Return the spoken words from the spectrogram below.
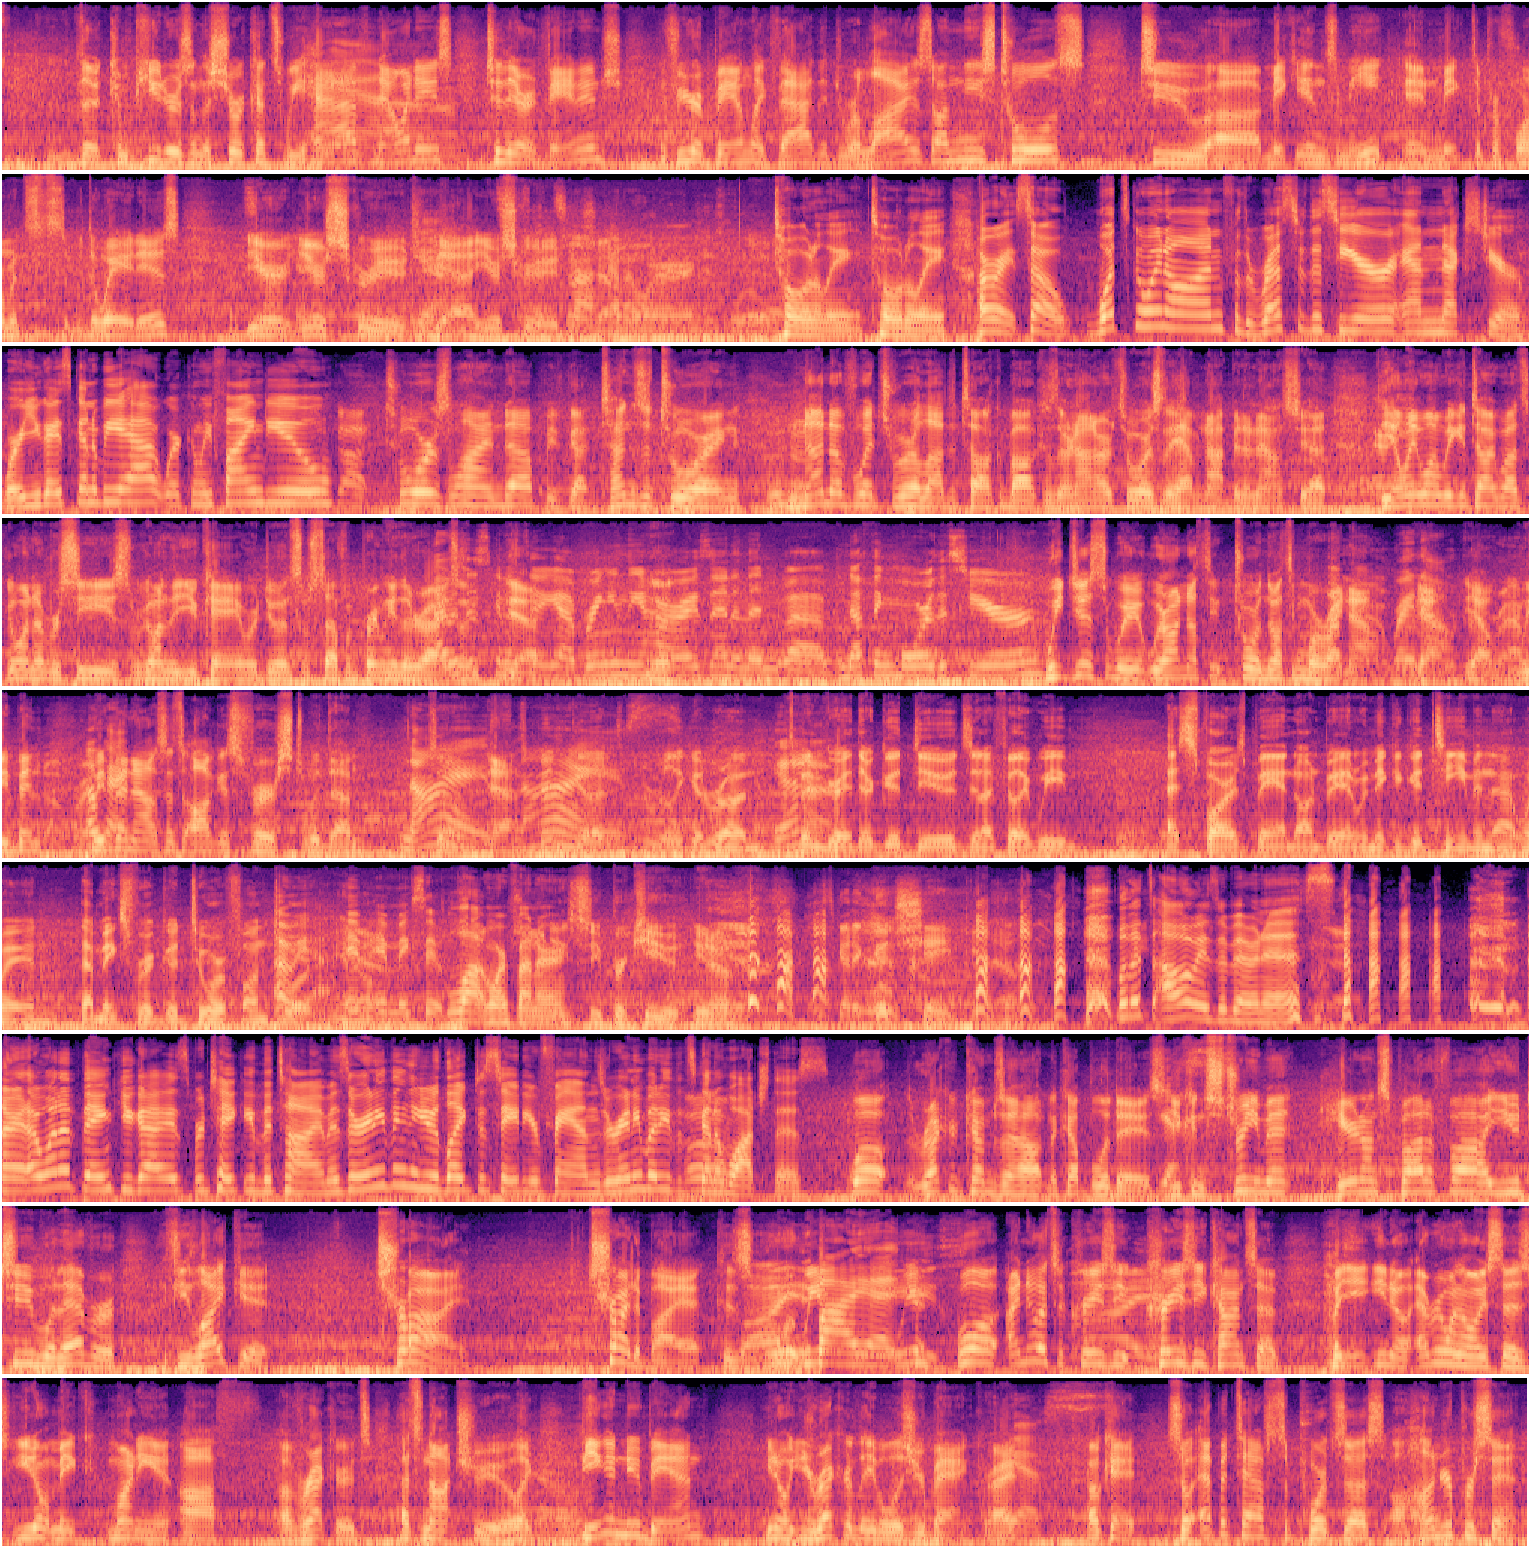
the computers and the shortcuts we have Yeah. nowadays to their advantage. If you're a band like that that relies on these tools to uh, make ends meet and make the performance the way it is, you're you're screwed. Yeah. Yeah, you're screwed. It's not gonna work. Totally, totally. All right, so what's going on for the rest of this year and next year? Where are you guys going to be at? Where can we find you? We've got tours lined up. We've got tons of touring, Mm-hmm. none of which we're allowed to talk about because they're not our tours. They have not been announced yet. the only one we can talk about is going overseas. We're going to the UK. We're doing some stuff with Bring Me the Horizon. I Horizon. was just going to say, yeah, bringing the horizon, and then uh, nothing more this year. We just we're, we're on nothing tour with nothing more right now. right yeah, now. Yeah, we've been we've Okay. been out since August first with them. Nice, So, yeah, it's nice. been good. It's been a really good run. It's been great. They're good dudes, and I feel like we as far as band on band, we make a good team in that way, and that makes for a good tour, a fun tour. Oh yeah, you know? it, it makes it a lot more funner. He's super cute, you know. He's got a good shape, you know. well, that's always a bonus. All right, I want to thank you guys for taking the time. Is there anything that you'd like to say to your fans or anybody that's going to Uh, watch this? Well, the record comes out in a couple of days. Yes. You can stream it, hear it on Spotify, YouTube, whatever. If you like it, try. Try to buy it because Buy we. Buy it. we- well, I know it's a crazy, crazy concept, but you, you know, everyone always says you don't make money off of records. That's not true. Like being a new band, you know, your record label is your bank, right? Yes. Okay, so Epitaph supports us 100%.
